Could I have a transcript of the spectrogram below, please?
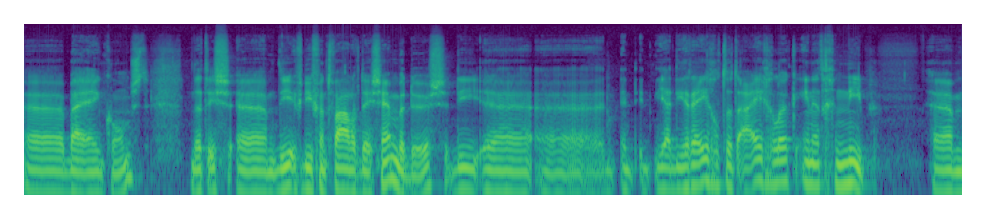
eh, bijeenkomst, dat is eh, die, die van 12 december dus, die, eh, eh, ja, die regelt het eigenlijk in het geniep. Ehm,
